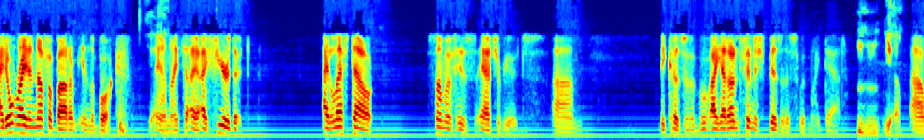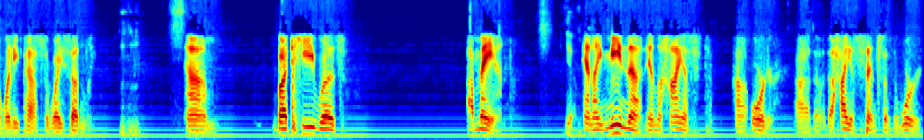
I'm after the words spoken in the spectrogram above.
I don't write enough about him in the book, Yeah. and I I I fear that I left out some of his attributes um, because I had unfinished business with my dad Mm-hmm. Yeah. uh, when he passed away suddenly. Mm-hmm. Um, but he was a man, Yeah. and I mean that in the highest uh, order, uh, the, the highest sense of the word.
